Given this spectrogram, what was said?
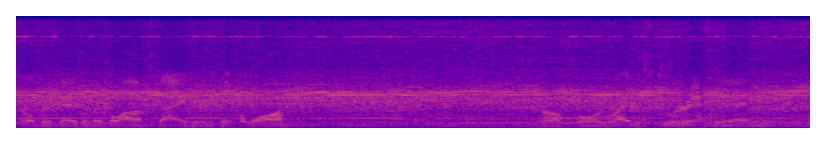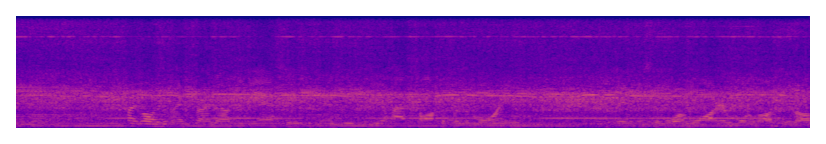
Well, but guys, I'm gonna go outside here and take a walk. I'll go and ride the scooter after that. I go visit my friend out at the gas station and actually be a hot chocolate for the morning. Drink me some warm water and warm up, you know.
